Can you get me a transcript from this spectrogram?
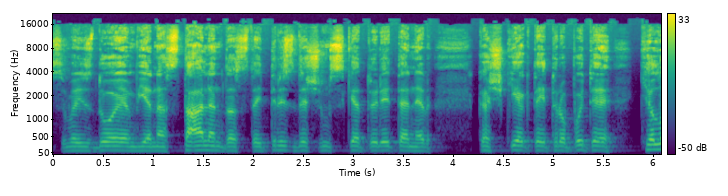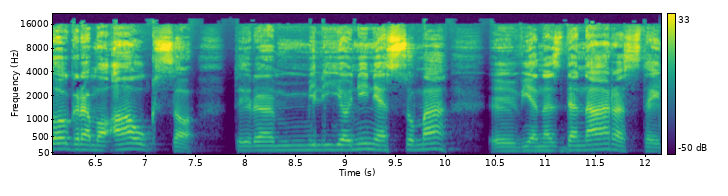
įsivaizduojam, vienas talentas tai 34 ten ir kažkiek tai truputį kilogramo aukso, tai yra milijoninė suma, e, vienas denaras, tai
